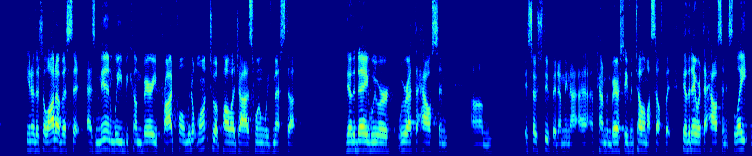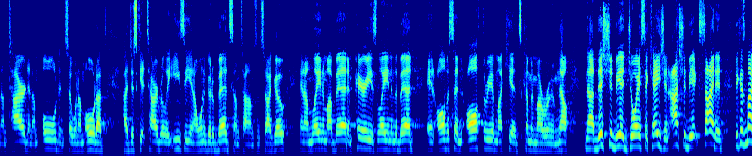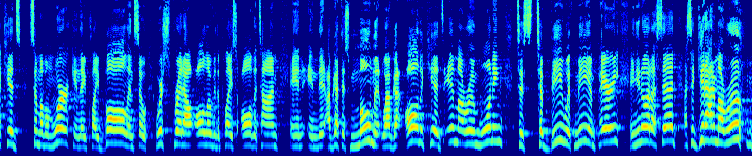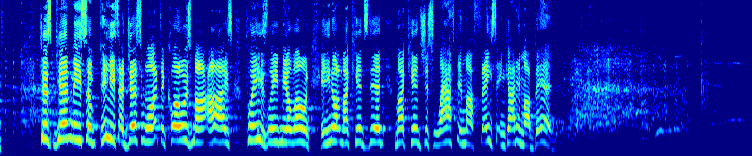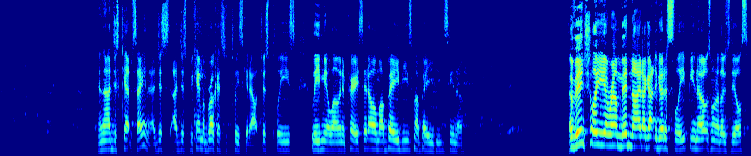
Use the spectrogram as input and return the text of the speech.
You know, there's a lot of us that as men, we become very prideful and we don't want to apologize when we've messed up. The other day, we were, we were at the house and um, it's so stupid. I mean, I, am kind of embarrassed to even tell myself, but the other day we're at the house and it's late and I'm tired and I'm old. And so when I'm old, I, I just get tired really easy and I want to go to bed sometimes. And so I go and I'm laying in my bed and Perry is laying in the bed and all of a sudden all three of my kids come in my room. Now, now, this should be a joyous occasion. I should be excited because my kids, some of them work and they play ball, and so we're spread out all over the place all the time. And, and th- I've got this moment where I've got all the kids in my room wanting to, to be with me and Perry. And you know what I said? I said, Get out of my room. just give me some peace. I just want to close my eyes. Please leave me alone. And you know what my kids did? My kids just laughed in my face and got in my bed. And I just kept saying it. I just, I just became a broken. I said, please get out. Just please leave me alone. And Perry said, oh, my babies, my babies, you know. Eventually, around midnight, I got to go to sleep. You know, it was one of those deals.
